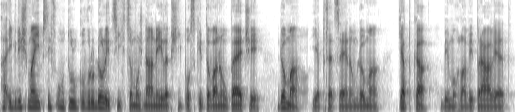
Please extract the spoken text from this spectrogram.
A i když mají psi v útulku v Rudolicích co možná nejlepší poskytovanou péči, Doma je přece jenom doma. Ťapka by mohla vyprávět.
